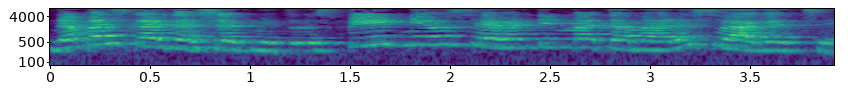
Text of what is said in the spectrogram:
નમસ્કાર દર્શક મિત્રો સ્પીડ ન્યૂઝ સેવન્ટીનમાં તમારું સ્વાગત છે.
